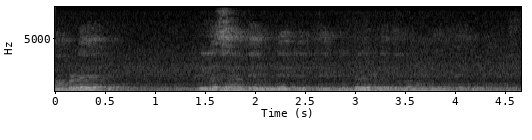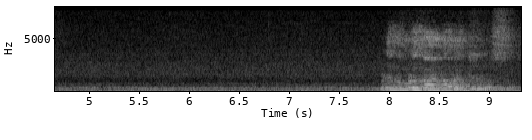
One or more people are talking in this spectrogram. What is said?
നമ്മുടെ വികസനത്തെ മുന്നേറ്റത്തിൽ ദുർബലപ്പെടുത്തുന്നതാണ് ഇവിടെ നമ്മൾ കാണുന്ന മറ്റൊരു പ്രശ്നം.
